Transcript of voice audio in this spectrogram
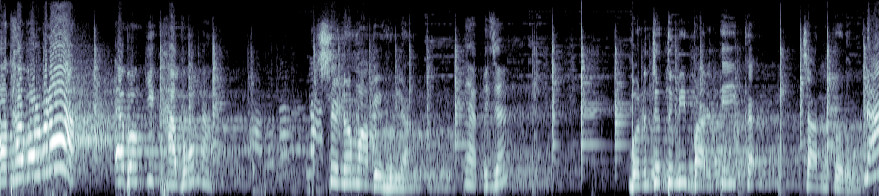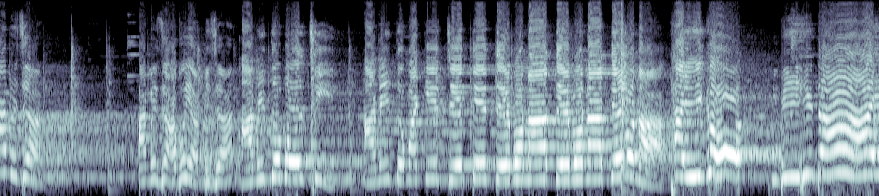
কথা বলব না এবং কি খাব না। শোনো মা বেহুলা। হ্যাঁ আমি যা বরঞ্চ তুমি বাড়িতেই চান করো। না যা আমি যাবই আমি যা আমি তো বলছি আমি তোমাকে যেতে দেব না দেব না দেব না। হাই গো বিদায়।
